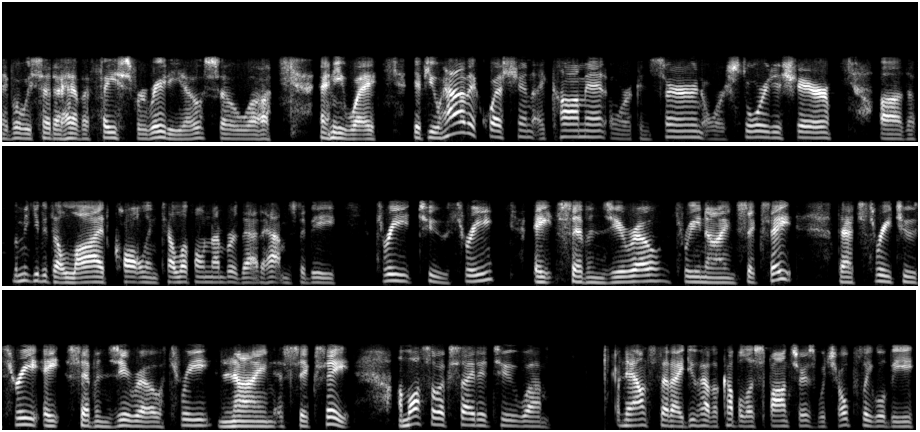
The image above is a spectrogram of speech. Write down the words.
I've always said I have a face for radio. So, uh, anyway, if you have a question, a comment, or a concern, or a story to share, uh, the, let me give you the live call in telephone number. That happens to be 323 870 3968. That's 323 870 3968. I'm also excited to. Um, announce that I do have a couple of sponsors, which hopefully will be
